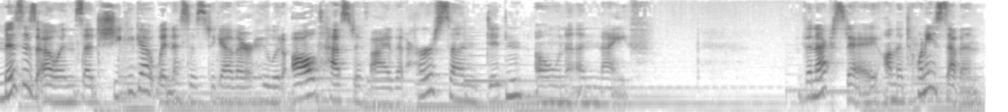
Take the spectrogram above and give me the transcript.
Mrs. Owen said she could get witnesses together who would all testify that her son didn't own a knife. The next day, on the 27th,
